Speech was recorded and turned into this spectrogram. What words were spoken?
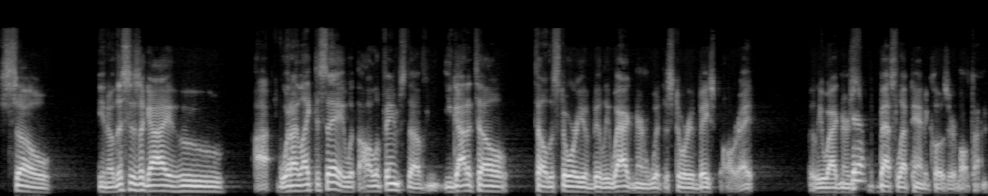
So you know, this is a guy who, uh, what I like to say with the Hall of Fame stuff, you got to tell tell the story of Billy Wagner with the story of baseball, right? Billy Wagner's yeah. best left-handed closer of all time.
